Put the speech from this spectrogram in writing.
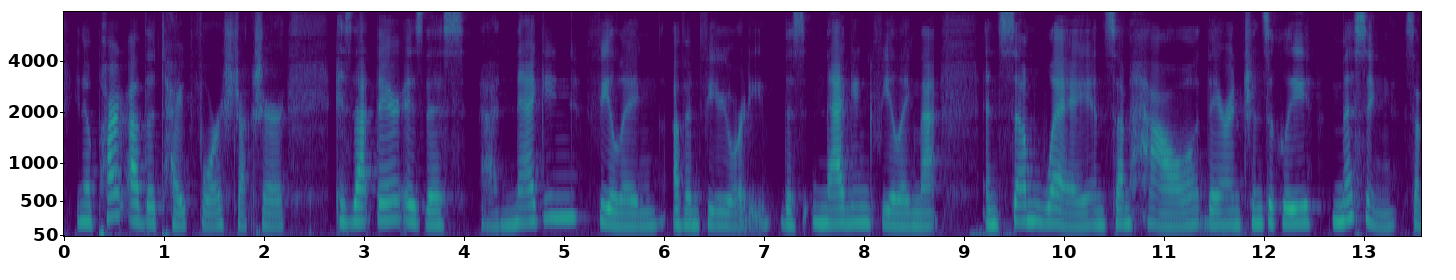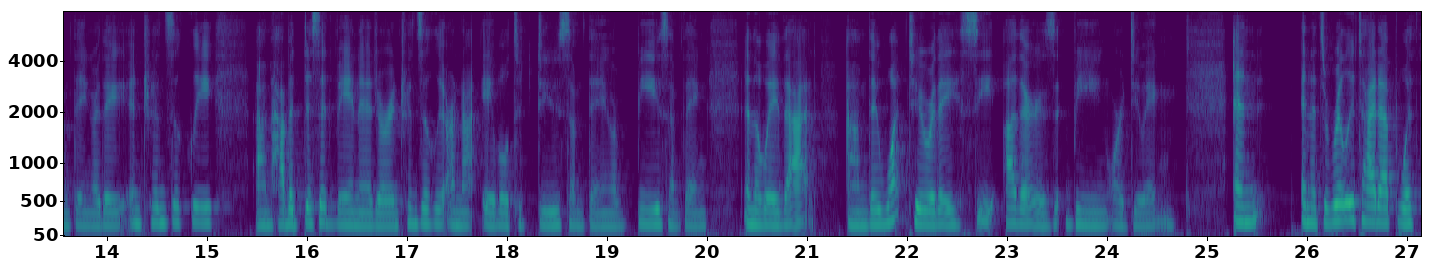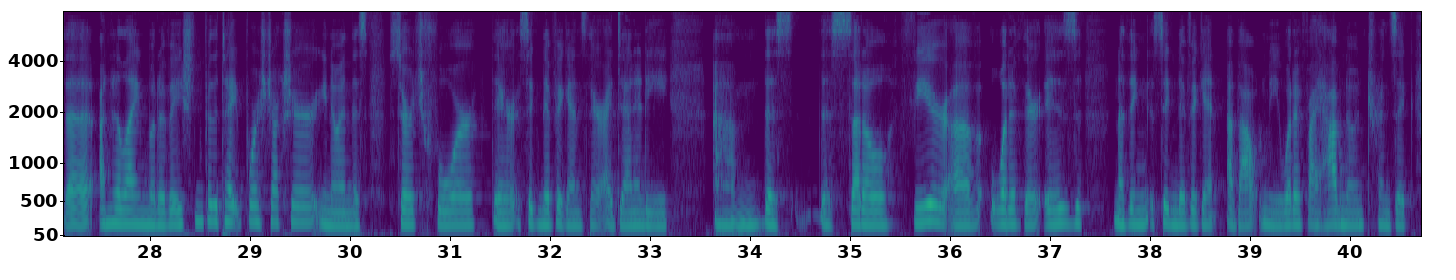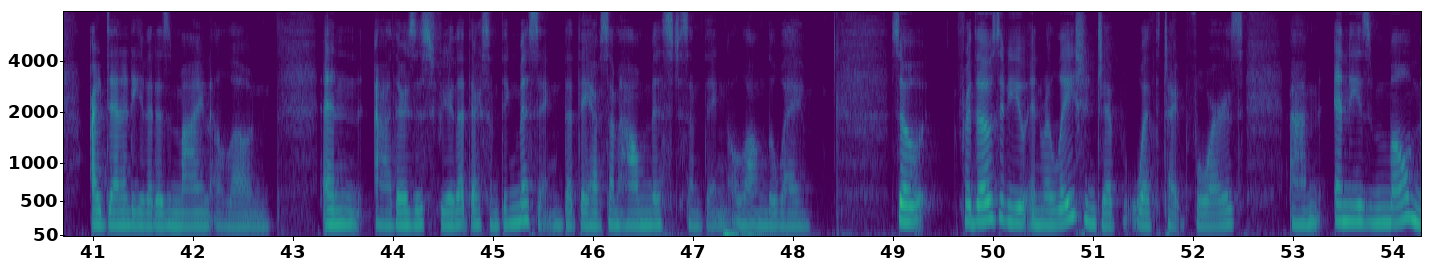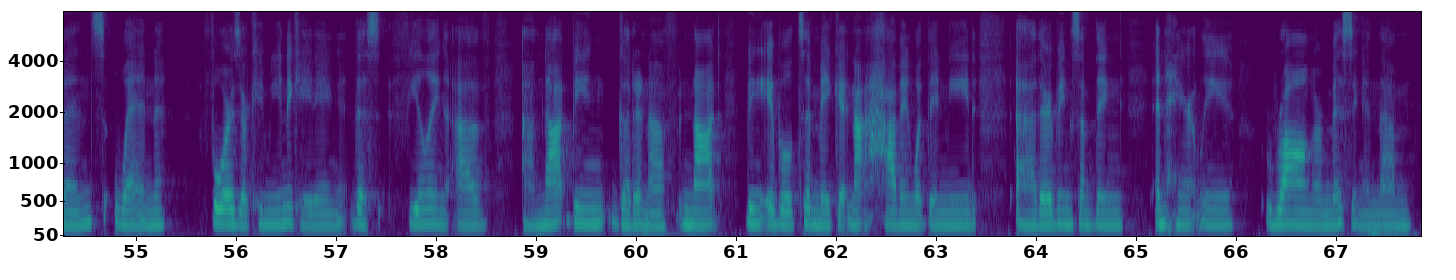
You know, part of the type 4 structure is that there is this uh, nagging feeling of inferiority, this nagging feeling that in some way and somehow they're intrinsically missing something or they intrinsically um, have a disadvantage or intrinsically are not able to do something or be something in the way that um, they want to or they see others being or doing. And and it's really tied up with the underlying motivation for the type 4 structure you know in this search for their significance their identity um, this this subtle fear of what if there is nothing significant about me? What if i have no intrinsic identity that is mine alone? And uh, there's this fear that there's something missing that they have somehow missed something along the way. So for those of you in relationship with type 4s um, in these moments when fours are communicating this feeling of um, not being good enough, not being able to make it, not having what they need, uh, there being something inherently wrong or missing in them.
